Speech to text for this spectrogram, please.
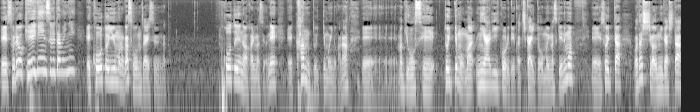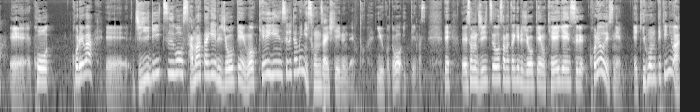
え、それを軽減するために、えー、公というものが存在するんだと。公というのはわかりますよね。えー、官と言ってもいいのかな。えー、まあ、行政と言っても、まあ、ニアリーイコールというか近いと思いますけれども、えー、そういった私たちが生み出した、えー、公これは、えー、自立を妨げる条件を軽減するために存在しているんだよと。いうことを言っています。で、その自立を妨げる条件を軽減する。これをですね、基本的には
